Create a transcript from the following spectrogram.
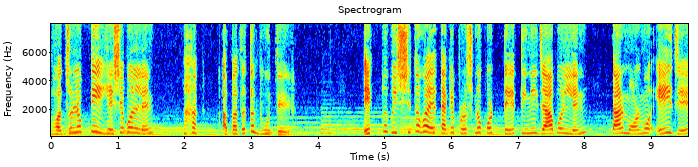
ভদ্রলোকটি হেসে বললেন, আপাতত ভূতের। একটু বিস্মিত হয়ে তাকে প্রশ্ন করতে তিনি যা বললেন, তার মর্ম এই যে,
